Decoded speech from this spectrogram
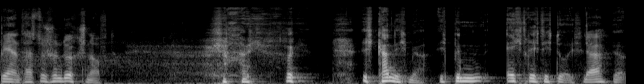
Bernd, hast du schon durchgeschnauft? Ja, ich kann nicht mehr. Ich bin echt richtig durch. Ja? ja.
